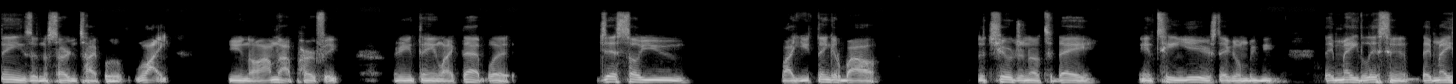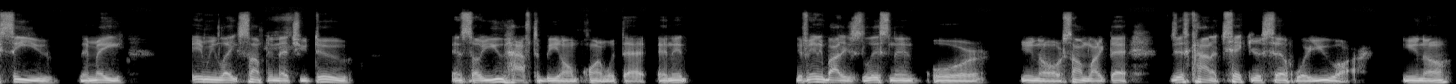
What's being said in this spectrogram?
things in a certain type of light. You know, I'm not perfect or anything like that, but just so you like you thinking about the children of today in 10 years, they're gonna be they may listen, they may see you, they may emulate something that you do. And so you have to be on point with that. And it if anybody's listening or you know, or something like that, just kind of check yourself where you are, you know,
